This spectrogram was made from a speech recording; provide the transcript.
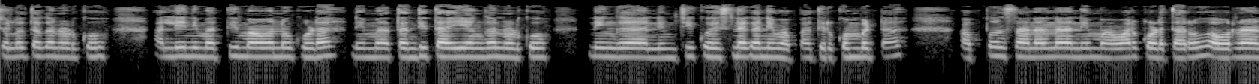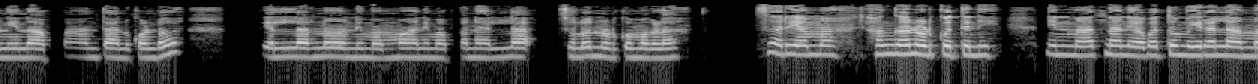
ಚಲೋ ತಗ ನೋಡ್ಕೊ. ಅಲ್ಲಿ ನಿಮ್ಮ ಅತ್ತಿ ಮಾವನು ಕೂಡ, ನಿಮ್ಮ ತಂದೆ ತಾಯಿ ಹಂಗ ನೋಡ್ಕೊ. ನಿಂಗೆ ನಿಮ್ಮ ಚಿಕ್ಕ ವಯಸ್ಸಿನಾಗ ನಿಮ್ಮ ಅಪ್ಪ ತಿರ್ಕೊಂಬಿಟ್ಟ, ಅಪ್ಪನ ಸ್ಥಾನನ ನಿಮ್ಮ ಅವರ್ ಕೊಡ್ತಾರೋ, ಅವ್ರನ್ನ ನಿನ್ನ ಅಪ್ಪ ಅಂತ ಅನ್ಕೊಂಡು ಎಲ್ಲರನ್ನೂ ನಿಮ್ಮ ಅಮ್ಮ, ನಿಮ್ಮ ಅಪ್ಪನ ಎಲ್ಲ ಚಲೋ ನೋಡ್ಕೊ ಮಗಳ. ಸರಿ ಅಮ್ಮ, ಹಂಗ ನೋಡ್ಕೋತೀನಿ. ನಿನ್ನ ಮಾತು ನಾನು ಯಾವತ್ತೂ ಮೀರಲ್ಲ ಅಮ್ಮ.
